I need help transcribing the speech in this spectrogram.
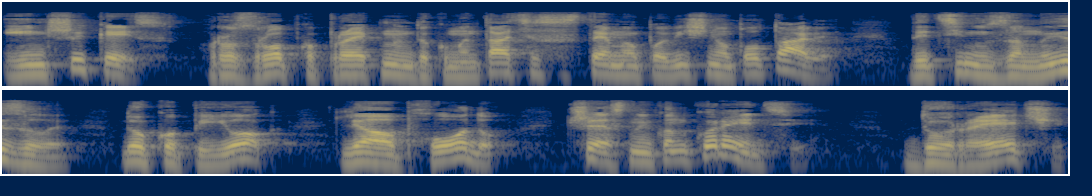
Інший кейс розробка проектної документації системи оповіщення у Полтаві, де ціну занизили до копійок для обходу чесної конкуренції. До речі,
